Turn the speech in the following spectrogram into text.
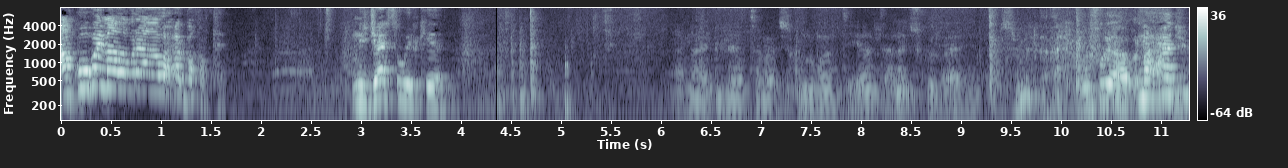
aan kuugu imaada أنا wax walba qabta nijaasa weelkeeda أنا أقول بالله طلع سكول وأنت يا أنت أنا سكول بعدين بسم الله وفريا أنا حاجي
